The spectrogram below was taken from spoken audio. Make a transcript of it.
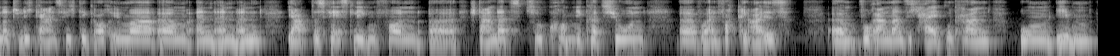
natürlich ganz wichtig auch immer ähm, ein, ein, ein, ja, das Festlegen von äh, Standards zur Kommunikation, äh, wo einfach klar ist, ähm, woran man sich halten kann, um eben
